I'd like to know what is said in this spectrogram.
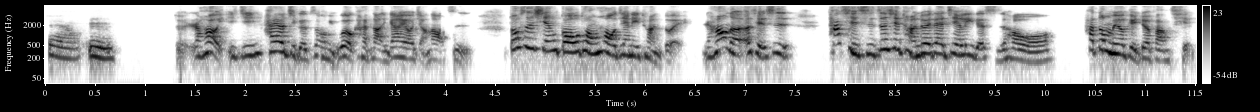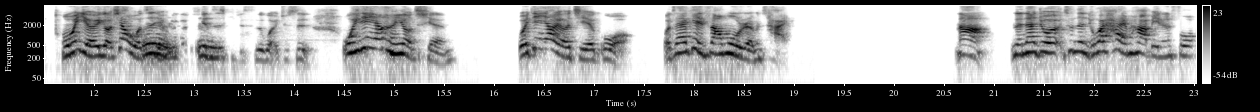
对啊，嗯对，然后以及还有几个重点，我有看到，你刚刚有讲到是，都是先沟通后建立团队，然后呢，而且是他其实这些团队在建立的时候哦，他都没有给对方钱。我们有一个像我自己有一个限制性的思维，就是我一定要很有钱，我一定要有结果，我才可以招募人才。那人家就会甚至你会害怕别人说，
